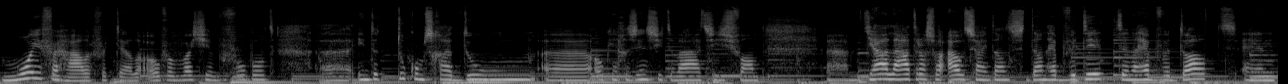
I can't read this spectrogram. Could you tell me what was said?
Mooie verhalen vertellen over wat je bijvoorbeeld uh, in de toekomst gaat doen. Uh, ook in gezinssituaties van. Um, ja, later als we oud zijn, dan, dan hebben we dit en dan hebben we dat. En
